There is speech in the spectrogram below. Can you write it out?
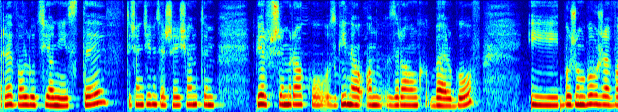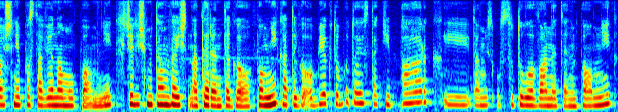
rewolucjonisty. W 1961 roku zginął on z rąk Belgów. I Burzumburze właśnie postawiono mu pomnik. Chcieliśmy tam wejść na teren tego pomnika, tego obiektu, bo to jest taki park i tam jest usytuowany ten pomnik.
